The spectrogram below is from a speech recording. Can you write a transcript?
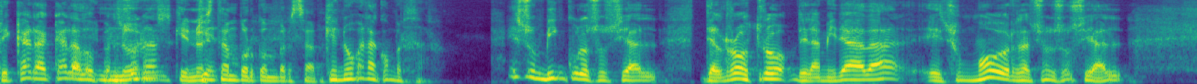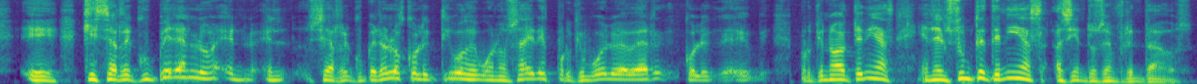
de cara a cara a dos personas que no están por conversar. Que no van a conversar. Es un vínculo social del rostro, de la mirada, es un modo de relación social eh, que se recuperan se recuperó los colectivos de Buenos Aires porque vuelve a haber eh, porque no tenías en el subte tenías asientos enfrentados.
